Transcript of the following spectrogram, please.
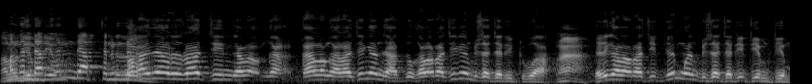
Kalau mengendap-endap cenderung. Makanya harus rajin. Kalau nggak kalau nggak rajin kan satu. Kalau rajin kan bisa jadi dua. Nah. Jadi kalau rajin diam kan bisa jadi diem-diem.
